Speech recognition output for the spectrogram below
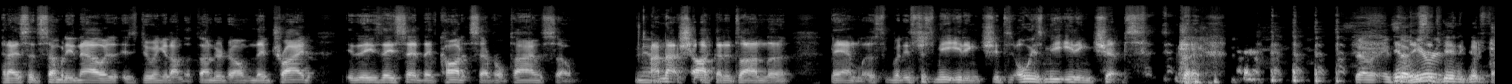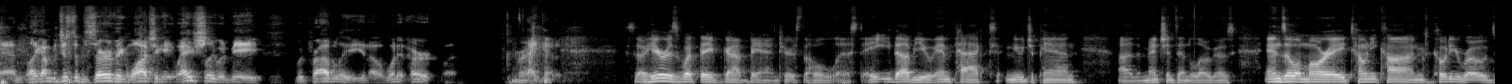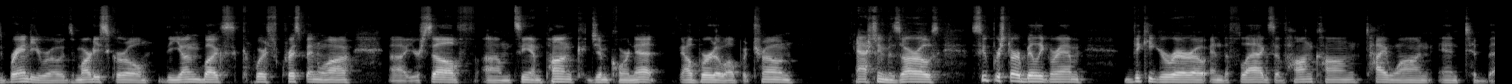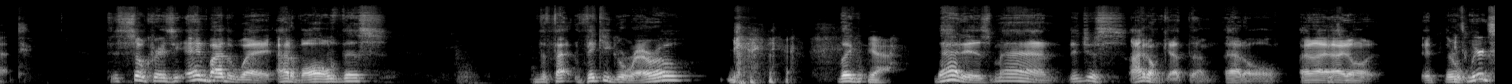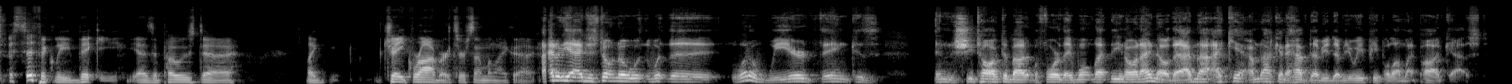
And I said somebody now is, is doing it on the Thunderdome. And they've tried. They, they said they've caught it several times. So Yeah. I'm not shocked that it's on the ban list, but it's just me eating. It's always me eating chips. so, At so least it's being a good fan. Like I'm just observing, watching it. Actually, would be would probably you know wouldn't hurt, but I right. get it. So here is what they've got banned. Here's the whole list: AEW, Impact, New Japan, uh, the mentions and the logos. Enzo Amore, Tony Khan, Cody Rhodes, Brandi Rhodes, Marty Scurll, the Young Bucks, Chris Benoit, uh, yourself, um, CM Punk, Jim Cornette, Alberto El Patron, Ashley Massaros, Superstar Billy Graham, Vickie Guerrero, and the flags of Hong Kong, Taiwan, and Tibet. This is so crazy. And by the way, out of all of this, the fact Vickie Guerrero, like yeah. that is man, it just I don't get them at all, and I, I don't. It, It's weird specifically Vickie as opposed to like Jake Roberts or someone like that. I don't. Yeah, I just don't know what, what the what a weird thing because. And she talked about it before. They won't let you know, and I know that I'm not. I can't. I'm not going to have WWE people on my podcast.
